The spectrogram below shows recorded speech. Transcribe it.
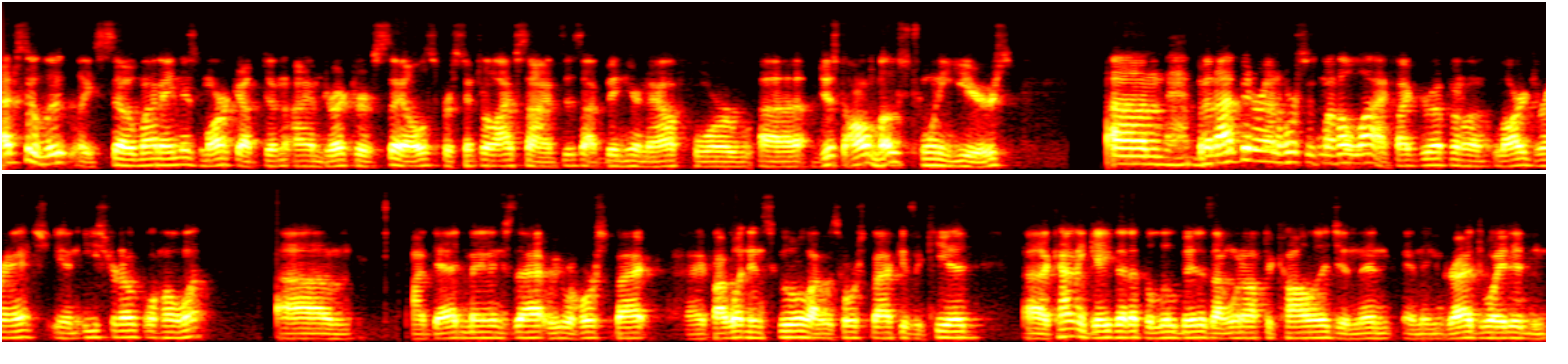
Absolutely. So, my name is Mark Upton. I am Director of Sales for Central Life Sciences. I've been here now for uh, just almost 20 years. Um, but I've been around horses my whole life. I grew up on a large ranch in eastern Oklahoma. Um, my dad managed that. We were horseback. If I wasn't in school, I was horseback as a kid. Uh, kind of gave that up a little bit as I went off to college and then and then graduated and,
